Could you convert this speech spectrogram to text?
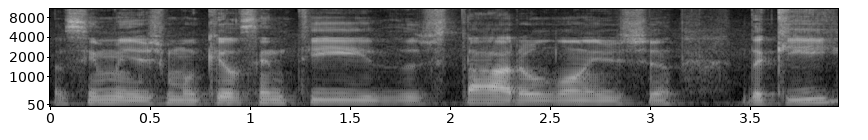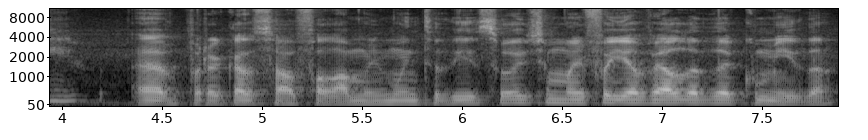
assim mesmo, que eu senti de estar longe daqui, uh, por acaso só falámos muito disso hoje, mas foi a vela da comida.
